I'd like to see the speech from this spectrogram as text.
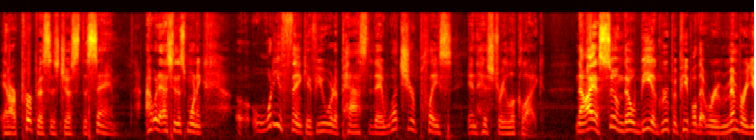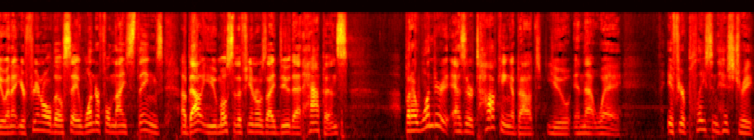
and our purpose is just the same. I would ask you this morning what do you think if you were to pass today? What's your place in history look like? Now, I assume there will be a group of people that will remember you, and at your funeral, they'll say wonderful, nice things about you. Most of the funerals I do, that happens. But I wonder, as they're talking about you in that way, if your place in history,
